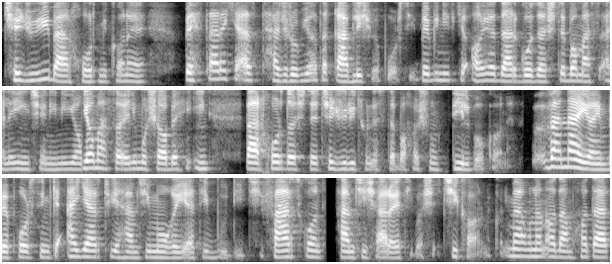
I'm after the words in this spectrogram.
چجوری برخورد می‌کنه بهتره که از تجربیات قبلیش بپرسید. ببینید که آیا در گذشته با مسئله این چنینی یا مسائلی مشابه این برخورد داشته چه جوری تونسته باهاشون دیل بکنه. و نیاییم بپرسیم که اگر توی همچین موقعیتی بودی چی؟ فرض کن همچین شرایطی باشه. چی کار می‌کنی؟ معمولا آدم ها در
